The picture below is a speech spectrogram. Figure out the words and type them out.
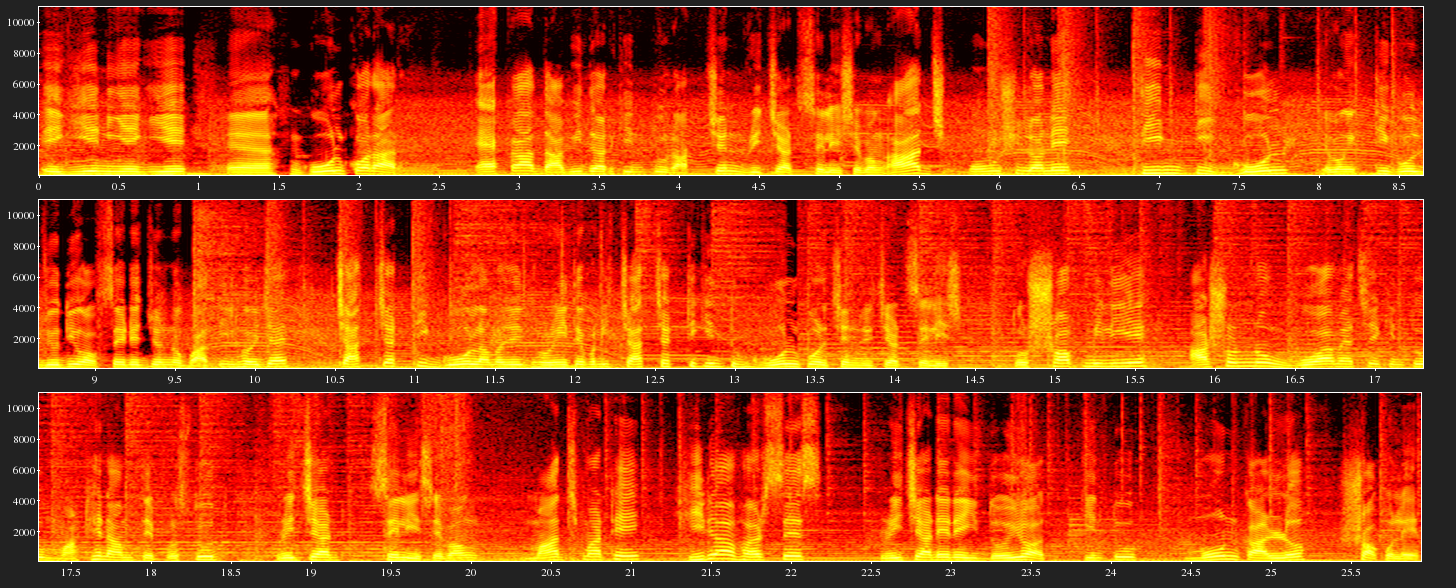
এগিয়ে নিয়ে গিয়ে গোল করার একা দাবিদার কিন্তু রাখছেন রিচার্ড সেলিস এবং আজ অনুশীলনে তিনটি গোল এবং একটি গোল যদিও অফসাইডের জন্য বাতিল হয়ে যায়, চার চারটি গোল আমরা যদি ধরে নিতে পারি, চার চারটি কিন্তু গোল করেছেন রিচার্ড সেলিস। তো সব মিলিয়ে আসন্ন গোয়া ম্যাচে কিন্তু মাঠে নামতে প্রস্তুত রিচার্ড সেলিস এবং মাঝ মাঠে হীরা ভার্সেস রিচার্ডের এই দৈরত কিন্তু মন কাড়ল সকলের।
